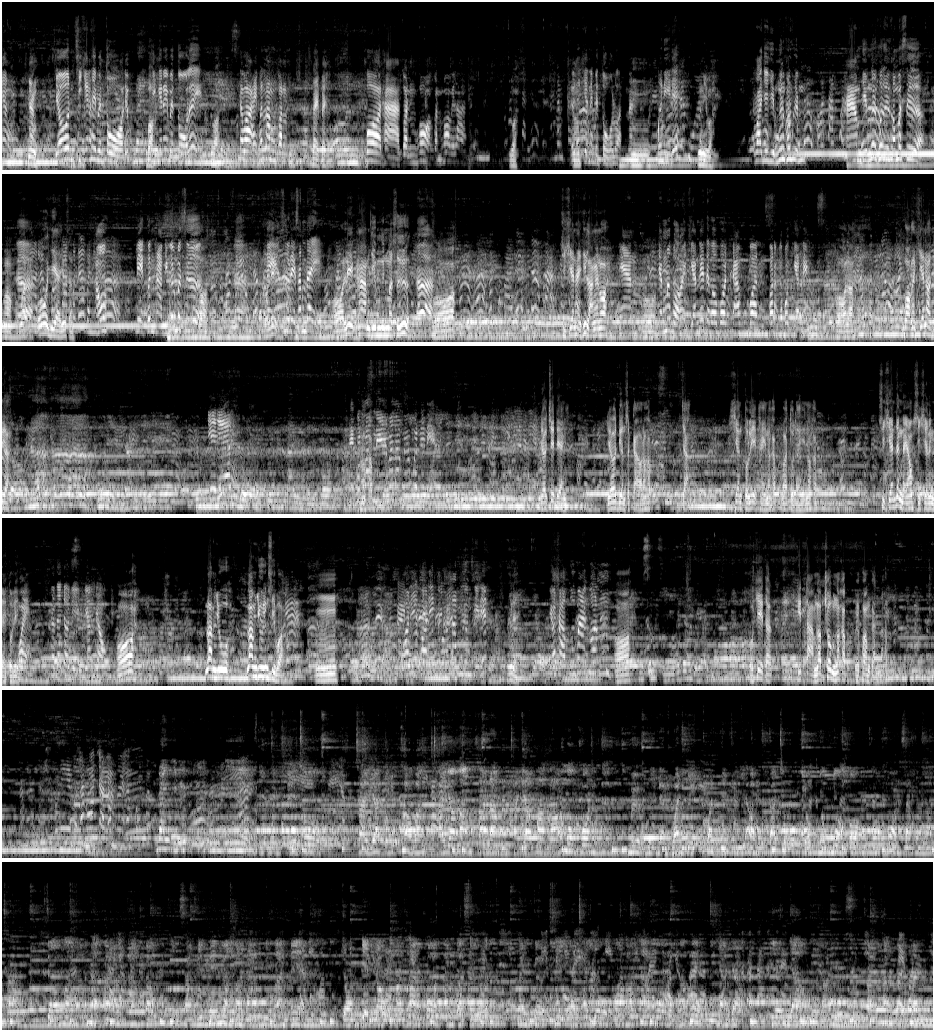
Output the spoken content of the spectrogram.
ยังยังเดี๋ยวสีเขียนให้เป็นโตเดี๋ยวบอกสีเขียนให้เป็นโตเลยว่าแต่ว่าให้เพิ่นล่ำก่อนได้ไปบ่ถ่าก่อนพ่อก่อนรอเวลาว่าเดี๋ยวสีเขียนให้เป็นโตก่อนนะอืมมื้อนี้เด้นี่นี่บ่แต่ ว่าอย่ายืมเงินคนอื่นห้ามยืมเงินคนอื่นเขามาซื้อ อ๋อเออ ว่าโอ้แย่อยู่สัน เอา เลขเพิ่นห้ามยืมเงินมาซื้อบ่ เออเอาเลข ซื้อได้ซ้ำได้ อ๋อเลขห้ามยืมเงินมาซื้อเอออ๋อที่เขียนให้ที่หลังกันวะ งานโอ้จังมาบอกให้เขียนได้แต่ว่าบ่จับบ่อนบ่อนก็บ่เขียนนี่อ๋อเหรอบอกให้เขียนเอาเตียเยเดียน ให้เพิ่นรับแน่มารับเนื้อเพิ่นนี่เดี๋ยวเจ๊แดง เดี๋ยวเดือนสกาวนะครับ จะเขียนตัวเลขให้นะครับ ว่าตัวใดเนาะครับสีเขียนจังไดเอาสีเขียนจังไดตัวเลขไว้ก็จะเจ้าดีเพียงเดียวอ๋อล่ำอยู่ล่ำอยู่จังสี่บ่อืมพอดีพอดีมันรับเรื่องสีนี้นี่ไหนเดี๋ยวถามปูมากก่อนอ๋อ โอเคแต่ติดตามรับชมเนาะครับ ไปพร้อมกันนะครับ ในอดีตนี้สีมุนสีโชชัยตุภาวังชัยมังคาลังชัยมหามงคลมือนี้เป็นวันดีวันดีทีอมุตโชยกนงย่อก่อนขอพรสัตว์ราชาจอมมหานาคาเก่าที่สาธิตในเมืองบาดาลที่บ้านแม่ จอมเกียรติเก่ามาท่านพ่ออันประเสริฐให้เกิดให้ใหญ่ให้โยมาหาหน้าโมาโมบุญญาญากเยี่ยมยาวอายุสุขทางทั้งกายใจ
